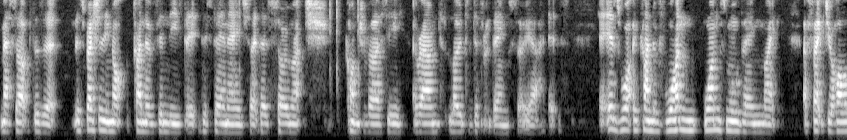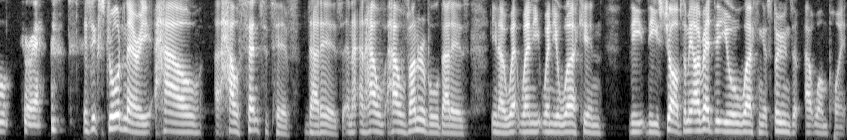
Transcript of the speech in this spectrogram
mess up, does it? Especially not kind of in these this day and age. Like there's so much controversy around loads of different things. So yeah, it's it is what kind of one one small thing might affect your whole career. it's extraordinary how how sensitive that is and and how how vulnerable that is you know when, when you when you're working the these jobs i mean i read that you were working at spoons at, at one point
